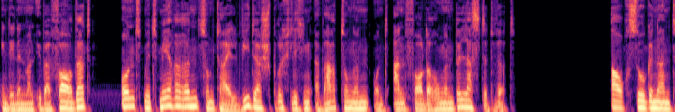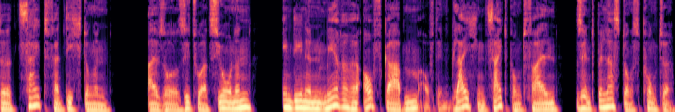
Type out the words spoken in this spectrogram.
in denen man überfordert und mit mehreren zum Teil widersprüchlichen Erwartungen und Anforderungen belastet wird. Auch sogenannte Zeitverdichtungen, also Situationen, in denen mehrere Aufgaben auf den gleichen Zeitpunkt fallen, sind Belastungspunkte.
